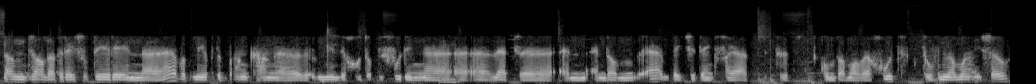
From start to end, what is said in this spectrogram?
dan zal dat resulteren in uh, wat meer op de bank hangen, minder goed op je voeding uh, uh, letten. En, en dan een beetje denken van ja, het, het, komt allemaal wel goed, het hoeft nu allemaal niet zo.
